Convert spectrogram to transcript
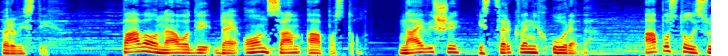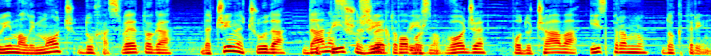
prvi stih. Pavao navodi da je on sam apostol, najviši iz crkvenih ureda. Apostoli su imali moć duha svetoga da čine čuda, danas pišu žig pobožnog vođe podučava ispravnu doktrinu.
